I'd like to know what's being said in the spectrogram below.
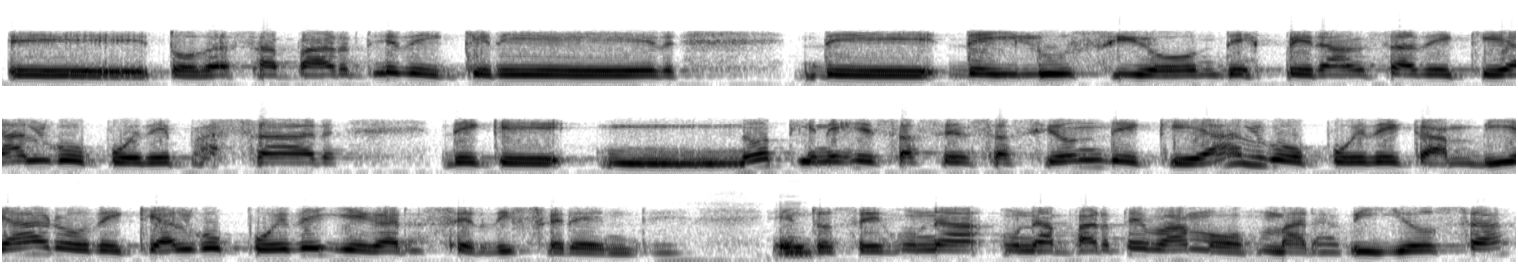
eh, toda esa parte de creer, de, de ilusión, de esperanza, de que algo puede pasar, de que mm, no tienes esa sensación de que algo puede cambiar o de que algo puede llegar a ser diferente. Entonces, una una parte, vamos, maravillosa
